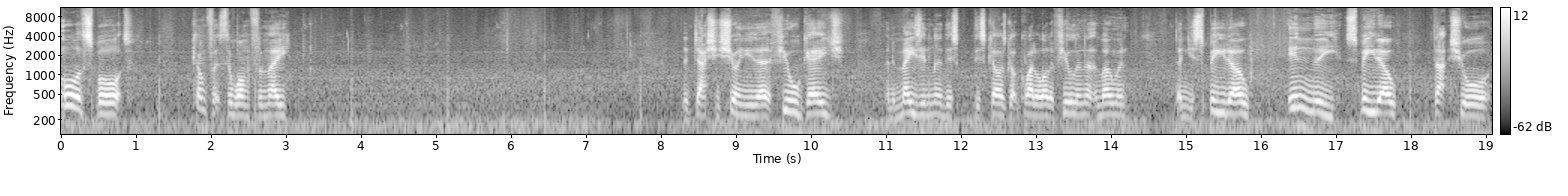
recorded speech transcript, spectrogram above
All sport, comfort's the one for me. The dash is showing you the fuel gauge, and amazingly, this this car's got quite a lot of fuel in at the moment. Then your speedo, in the speedo, that's your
